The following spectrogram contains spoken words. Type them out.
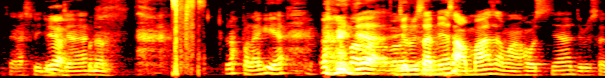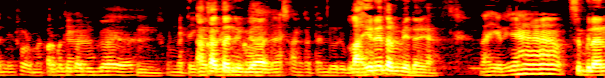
Saya asli ya Jogja. benar Lah apalagi ya? Apa- Dia jurusannya sama sama hostnya jurusan informatika. informatika juga ya Informatika Angkatan 2015, juga. angkatan 2000. Lahirnya tapi beda ya. Lahirnya 9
